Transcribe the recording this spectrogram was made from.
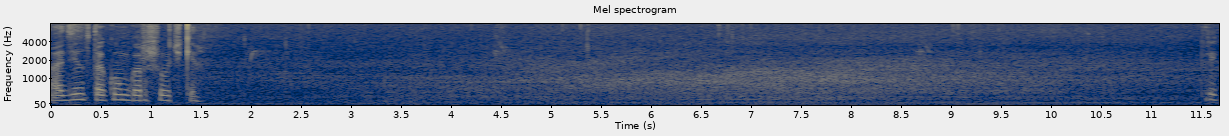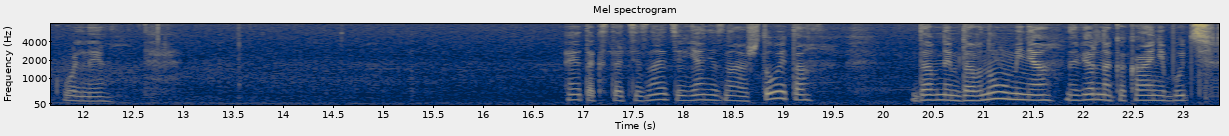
один в таком горшочке. Прикольные. Это, кстати, знаете, я не знаю, что это. Давным-давно у меня, наверное, какая-нибудь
